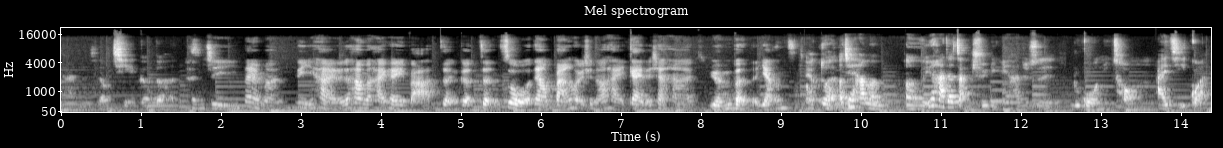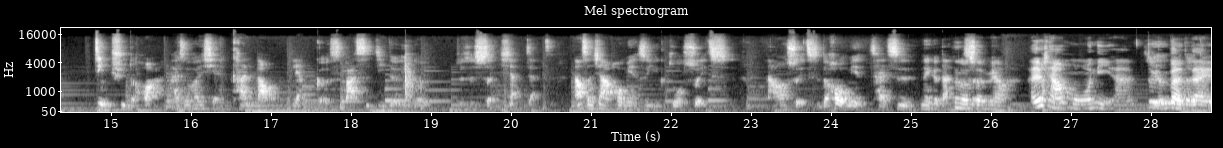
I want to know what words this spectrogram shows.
看这种切割的痕迹。痕迹，那也蛮厉害的，就他们还可以把整个整座这样搬回去，然后还盖得像它原本的样子。对，而且他们呃，因为它在展区里面，它就是如果你从埃及馆进去的话，还是会先看到两个十八世纪的一个就是神像这样子，然后神像后面是一座水池，然后水池的后面才是那个丹那个神庙，他就想要模拟他原本在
